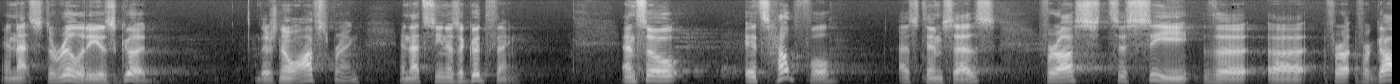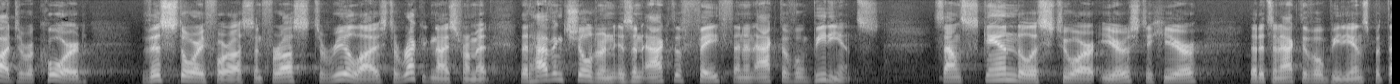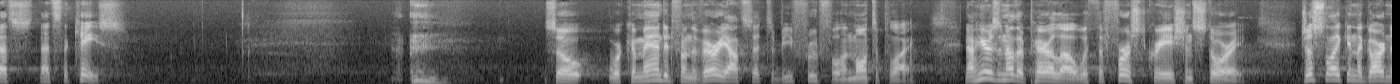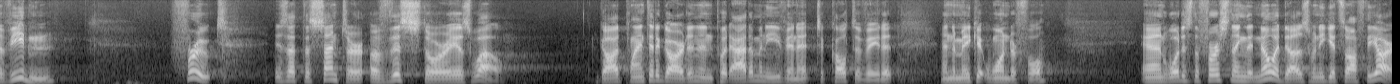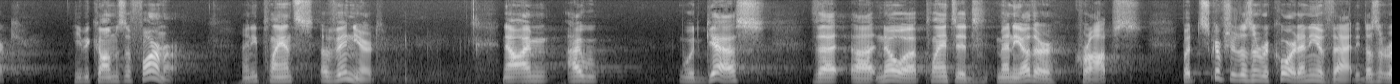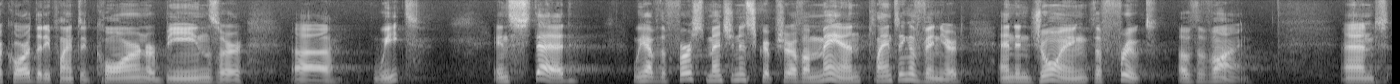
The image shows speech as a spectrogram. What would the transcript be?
and that sterility is good. There's no offspring, and that's seen as a good thing. And so it's helpful, as Tim says, for us to see the uh, for, for God to record this story for us and for us to realize, to recognize from it, that having children is an act of faith and an act of obedience. Sounds scandalous to our ears to hear that it's an act of obedience, but that's, that's the case. so we're commanded from the very outset to be fruitful and multiply. Now, here's another parallel with the first creation story. Just like in the Garden of Eden, fruit is at the center of this story as well. God planted a garden and put Adam and Eve in it to cultivate it and to make it wonderful. And what is the first thing that Noah does when he gets off the ark? He becomes a farmer and he plants a vineyard. Now, I'm, I w- would guess that uh, Noah planted many other crops, but Scripture doesn't record any of that. It doesn't record that he planted corn or beans or uh, wheat. Instead, we have the first mention in Scripture of a man planting a vineyard and enjoying the fruit of the vine. And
